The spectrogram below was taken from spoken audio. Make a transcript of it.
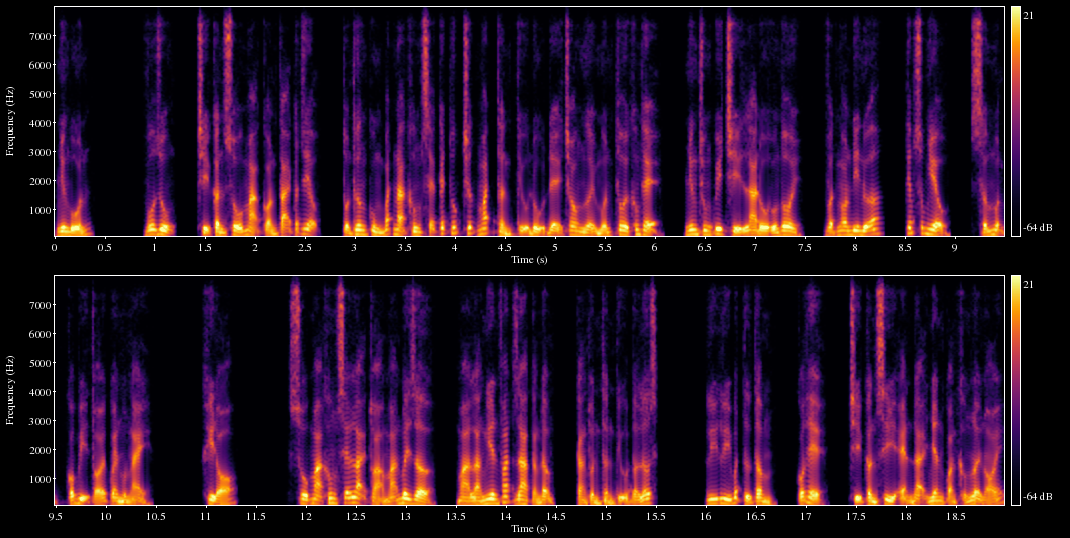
Nhưng bốn vô dụng, chỉ cần số mạ còn tại cất rượu, tổn thương cùng bắt nạt không sẽ kết thúc trước mắt thần tiểu đủ để cho người muốn thôi không thể, nhưng chúng quy chỉ là đồ uống thôi, vật ngon đi nữa, tiếp xúc nhiều, sớm muộn có bị thói quen một ngày. Khi đó số mạ không sẽ lại thỏa mãn bây giờ mà là nghiên phát ra càng đậm, càng thuần thần tiểu tờ lớt. Lý lý bất tử tâm, có thể, chỉ cần cn đại nhân quản khống lời nói.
